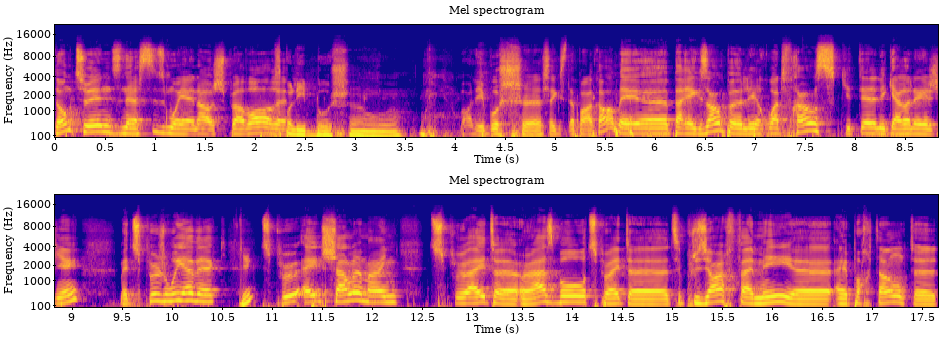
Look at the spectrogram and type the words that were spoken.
donc tu es une dynastie du Moyen Âge. Tu peux avoir. C'est euh, pas les bouches. hein, ou- Bon, les bouches, euh, ça n'existait pas encore, mais euh, par exemple, euh, les rois de France, qui étaient les Carolingiens, mais tu peux jouer avec. Tu peux être Charlemagne, tu peux être euh, un Habsbourg, tu peux être euh, tu sais, plusieurs familles euh, importantes euh,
